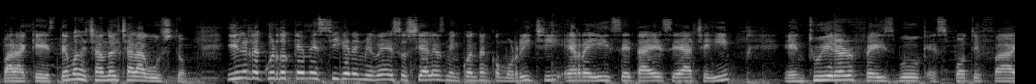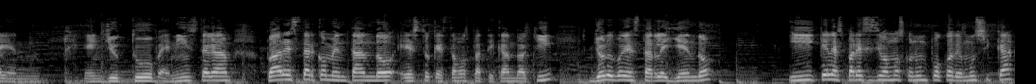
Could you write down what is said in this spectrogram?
para que estemos echando el chal a gusto. Y les recuerdo que me siguen en mis redes sociales, me encuentran como Richie, R-I-Z-S-H-I, en Twitter, Facebook, Spotify, en, en YouTube, en Instagram, para estar comentando esto que estamos platicando aquí. Yo los voy a estar leyendo. ¿Y qué les parece si vamos con un poco de música?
